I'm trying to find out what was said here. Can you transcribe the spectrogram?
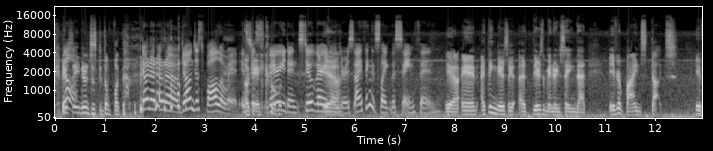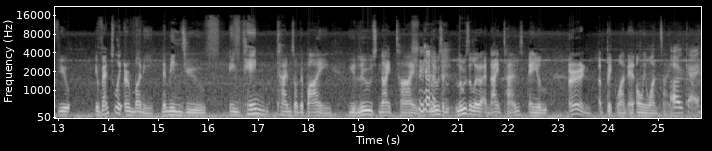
They're no, saying just don't fuck up. no, no, no, no. Don't just follow it. It's Okay, just cool. very dan- still very Yeah. dangerous. I think it's like the same thing. Yeah, and I think there's a, a there's a Mandarin saying that if you're buying stocks, if you eventually earn money, that means you in ten times of the buying, you lose nine times, lose a, lose a little at nine times, and you earn a big one at only one time. Okay.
